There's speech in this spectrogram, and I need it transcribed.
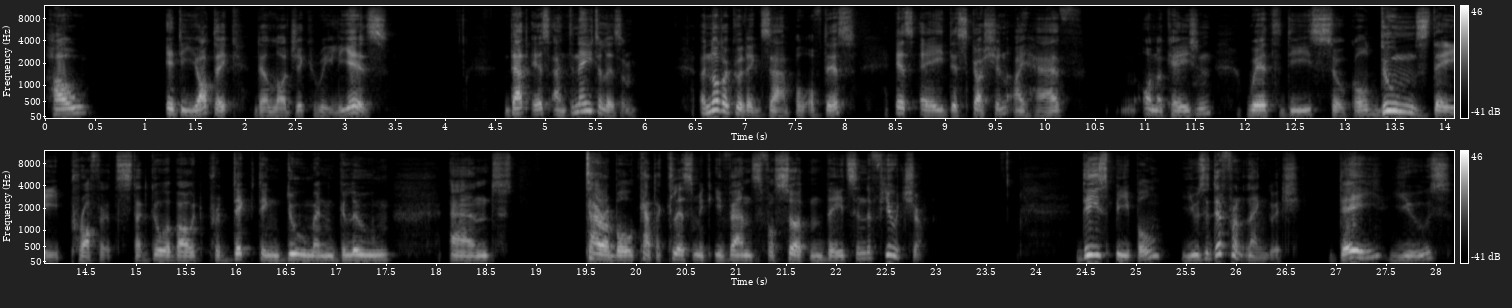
how idiotic their logic really is. That is antinatalism. Another good example of this is a discussion I have on occasion with these so-called doomsday prophets that go about predicting doom and gloom and terrible cataclysmic events for certain dates in the future. These people use a different language. They use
